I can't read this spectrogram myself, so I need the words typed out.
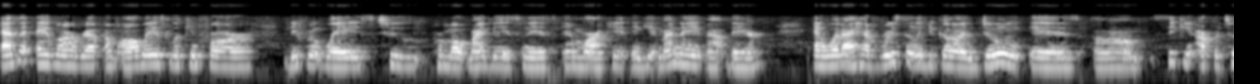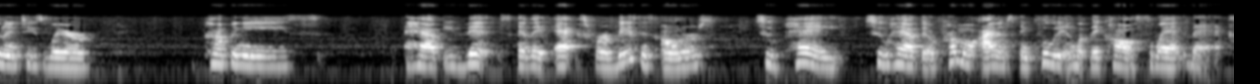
As an Avon rep, I'm always looking for different ways to promote my business and market and get my name out there. And what I have recently begun doing is um, seeking opportunities where companies have events and they ask for business owners to pay to have their promo items included in what they call swag bags.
